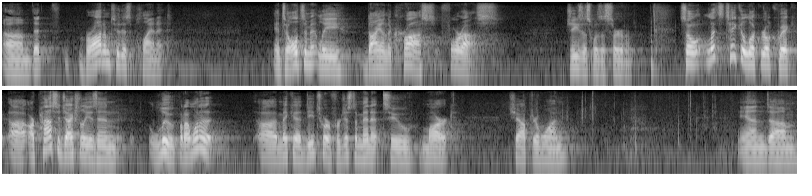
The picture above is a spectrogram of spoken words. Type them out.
um, that brought him to this planet and to ultimately die on the cross for us. Jesus was a servant. So let's take a look real quick. Uh, our passage actually is in Luke, but I want to uh, make a detour for just a minute to Mark chapter 1. And um,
